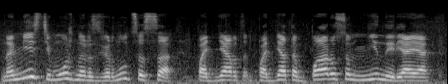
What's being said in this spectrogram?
на месте можно развернуться с поднят... поднятым парусом, не ныряя а,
